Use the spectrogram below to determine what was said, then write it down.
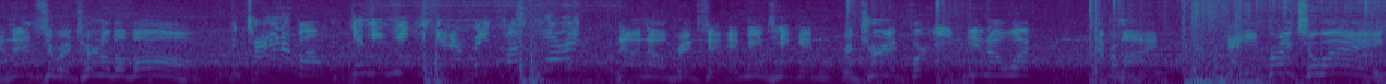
And that's a returnable ball. Returnable? You mean he can get a refund for it? No, no, Bricks, it, it means he can return it for, you know what? Never mind. And he breaks away.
